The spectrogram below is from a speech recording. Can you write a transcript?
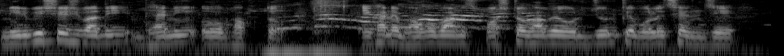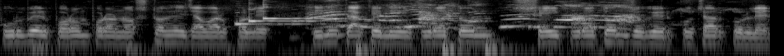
নির্বিশেষবাদী, ধ্যানী ও ভক্ত। এখানে ভগবান স্পষ্টভাবে অর্জুনকে বলেছেন যে, পূর্বের পরম্পরা নষ্ট হয়ে যাওয়ার ফলে তিনি তাকে নিয়ে পুরাতন, সেই পুরাতন যোগের প্রচার করলেন।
